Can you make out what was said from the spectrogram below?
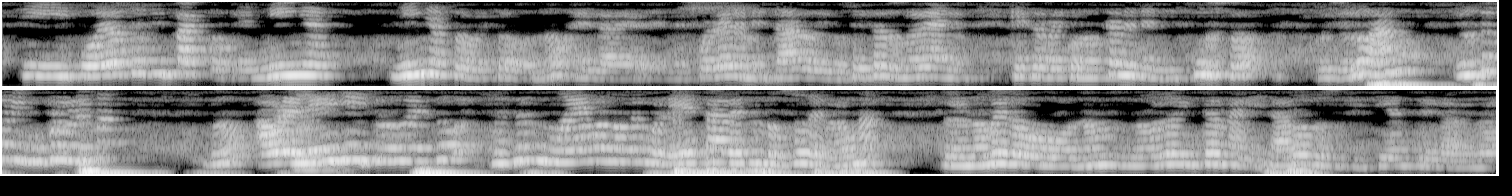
Si puedo hacer un impacto en niñas, niñas sobre todo, ¿no? En la, escuela elemental o de los 6 a los 9 años, que se reconozcan en el discurso, pues yo lo hago. Yo no tengo ningún problema. ¿No? Ahora, el y todo eso, pues es nuevo, no me molesta, a veces lo uso de broma, pero no me lo, no, no lo he internalizado lo suficiente, la verdad.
